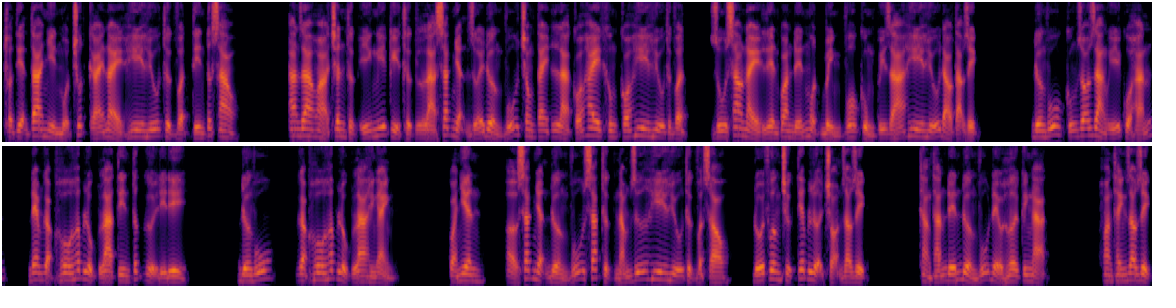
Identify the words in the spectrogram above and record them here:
thuận tiện ta nhìn một chút cái này hy hữu thực vật tin tức sao? An gia hòa chân thực ý nghĩ kỳ thực là xác nhận dưới đường vũ trong tay là có hay không có hy hữu thực vật, dù sao này liên quan đến một bình vô cùng quý giá hy hữu đào tạo dịch. Đường vũ cũng rõ ràng ý của hắn, đem gặp hô hấp lục la tin tức gửi đi đi. Đường vũ, gặp hô hấp lục la hình ảnh. Quả nhiên, ở xác nhận đường vũ xác thực nắm giữ hy hữu thực vật sau, đối phương trực tiếp lựa chọn giao dịch. Thẳng thắn đến đường vũ đều hơi kinh ngạc. Hoàn thành giao dịch,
